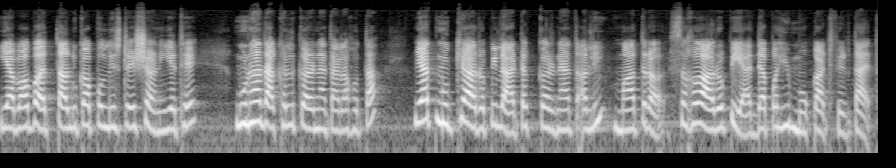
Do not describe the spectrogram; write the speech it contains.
याबाबत तालुका पोलीस स्टेशन येथे गुन्हा दाखल करण्यात आला होता. यात मुख्य आरोपीला अटक करण्यात आली. मात्र सह आरोपी अद्यापही मोकाट फिरतायत.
